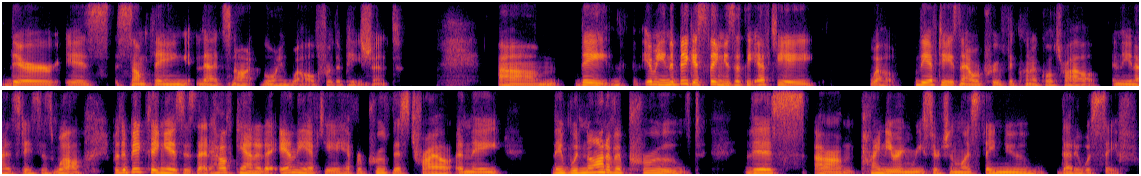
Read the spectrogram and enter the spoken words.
there is something that's not going well for the patient um they i mean the biggest thing is that the fda well the fda has now approved the clinical trial in the united states as well. But the big thing is is that health canada and the fda have approved this trial and they they would not have approved this um, pioneering research unless they knew that it was safe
